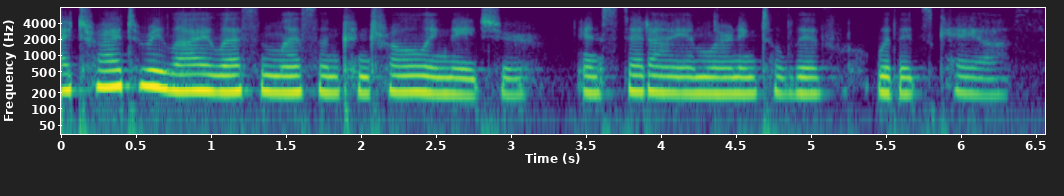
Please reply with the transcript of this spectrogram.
I try to rely less and less on controlling nature. Instead, I am learning to live with its chaos.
